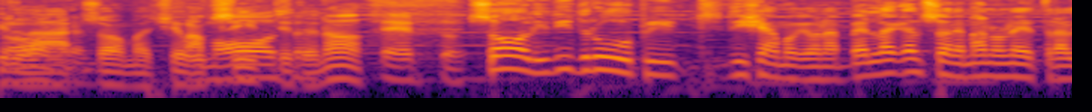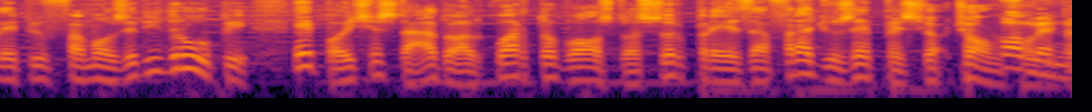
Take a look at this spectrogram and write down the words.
canzone, là insomma c'è un famosa, zittito, no? certo. Solidi Drupi, diciamo che è una bella canzone ma non è tra le più famose di Drupi e poi c'è stato al quarto posto a sorpresa fra Giuseppe Cio- Cionfoli, Come te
